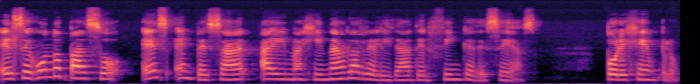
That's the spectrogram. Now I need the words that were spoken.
El segundo paso es empezar a imaginar la realidad del fin que deseas. Por ejemplo,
